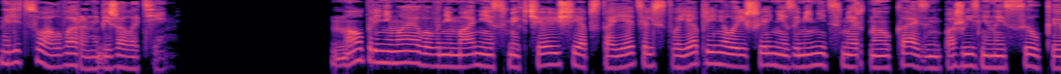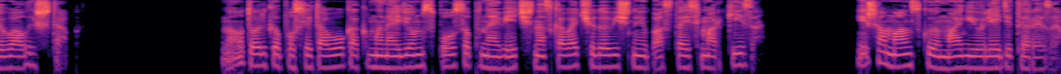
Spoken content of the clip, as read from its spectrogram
На лицо Алвара набежала тень. Но, принимая во внимание смягчающие обстоятельства, я принял решение заменить смертную казнь пожизненной ссылкой в Алый штаб. Но только после того, как мы найдем способ навечно сковать чудовищную ипостась Маркиза и шаманскую магию леди Терезы.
